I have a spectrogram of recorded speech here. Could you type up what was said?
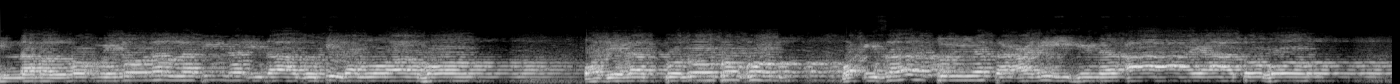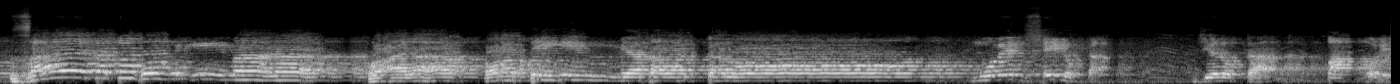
ইন্নামাল মুমিনুনা আল্লাযীনা ইযা যুকিরাল্লাহু وإذا تليت عليهم آياته زادتهم إيمانا وعلى ربهم يتوكلون মোমেন সেই লোকটা যে লোকটা পাপ করে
